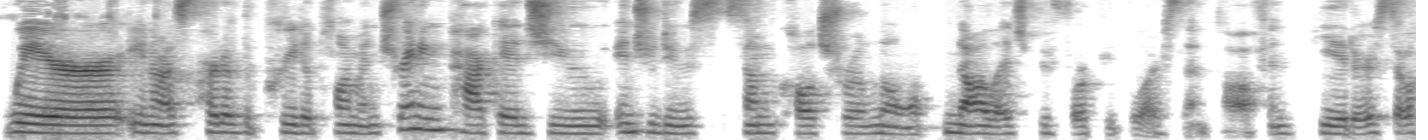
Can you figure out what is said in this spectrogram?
where, you know, as part of the pre deployment training package, you introduce some cultural knowledge before people are sent off in theater. So,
